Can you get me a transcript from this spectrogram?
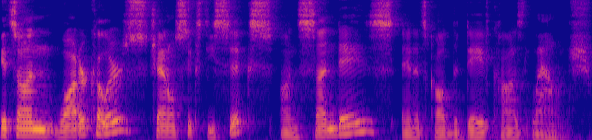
It's on Watercolors, channel 66 on Sundays, and it's called the Dave Koz Lounge.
